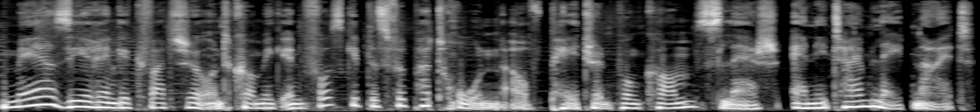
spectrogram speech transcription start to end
Mehr Seriengequatsche und Comic-Infos gibt es für Patronen auf patreon.com slash anytime late night.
